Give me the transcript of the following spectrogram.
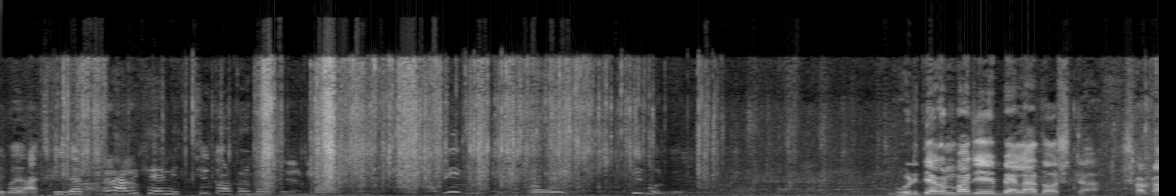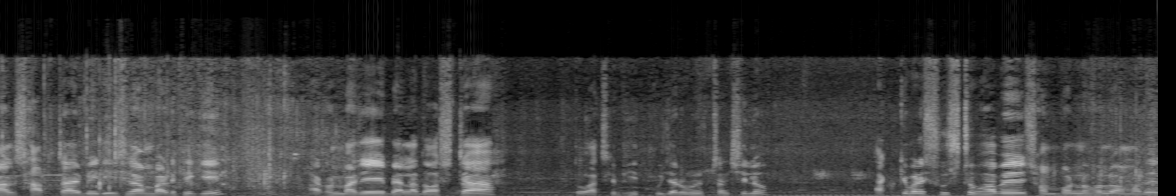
এবার আজকে আমি খেয়ে নিচ্ছি তরকারি ঘড়িতে এখন বাজে বেলা দশটা। সকাল সাতটায় বেরিয়েছিলাম বাড়ি থেকে। এখন বাজে বেলা দশটা। তো আজকে ভিত পূজার অনুষ্ঠান ছিল। একেবারে সুষ্ঠুভাবে সম্পন্ন হলো আমাদের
